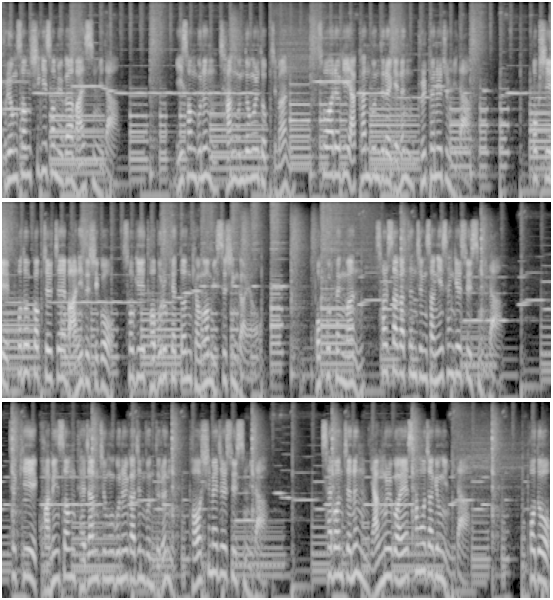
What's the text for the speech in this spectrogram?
불용성 식이섬유가 많습니다. 이 성분은 장 운동을 돕지만 소화력이 약한 분들에게는 불편을 줍니다. 혹시 포도 껍질째 많이 드시고 속이 더부룩했던 경험 있으신가요? 복부팽만, 설사 같은 증상이 생길 수 있습니다. 특히 과민성 대장 증후군을 가진 분들은 더 심해질 수 있습니다. 세 번째는 약물과의 상호작용입니다. 포도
